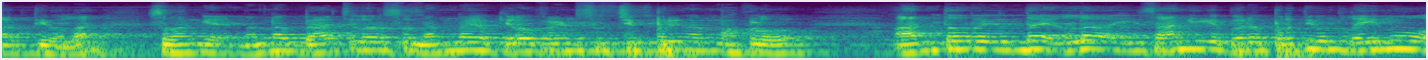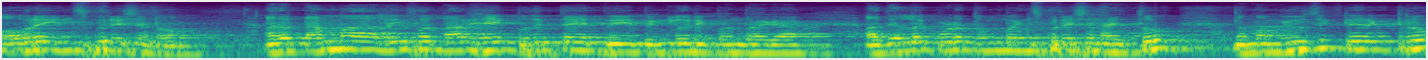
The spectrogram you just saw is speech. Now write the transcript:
ಆಗ್ತೀವಲ್ಲ. ಸೊ ಹಂಗೆ ನನ್ನ ಬ್ಯಾಚುಲರ್ಸ್ ನನ್ನ ಕೆಲವು ಫ್ರೆಂಡ್ಸ್ ಚಿಪ್ರಿ ನನ್ನ ಮಕ್ಕಳು ಅಂಥವ್ರಿಂದ ಎಲ್ಲ ಈ ಸಾಂಗಿಗೆ ಬರೋ ಪ್ರತಿಯೊಂದು ಲೈನು ಅವರೇ ಇನ್ಸ್ಪಿರೇಷನು ಅಂದ್ರೆ ನಮ್ಮ ಲೈಫಲ್ಲಿ ನಾವು ಹೇಗೆ ಬದುಕ್ತಾ ಇದ್ವಿ ಬೆಂಗಳೂರಿಗೆ ಬಂದಾಗ, ಅದೆಲ್ಲ ಕೂಡ ತುಂಬ ಇನ್ಸ್ಪಿರೇಷನ್ ಆಯಿತು. ನಮ್ಮ music director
